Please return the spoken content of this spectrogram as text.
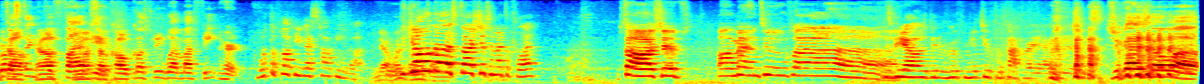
Run a stink for five years. Must be why my feet hurt. What the fuck are you guys talking about? Yeah, Did y'all know that starships are meant to fly? Starships are meant to fly. This video has been removed from YouTube for copyright issues. Did you guys know uh,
